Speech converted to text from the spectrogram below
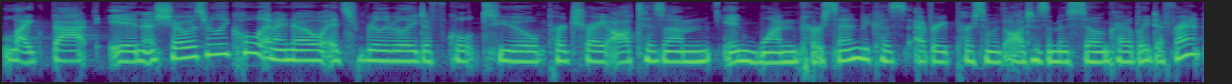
like that in a show is really cool. And I know it's really, really difficult to portray autism in one person because every person with autism is so incredibly different.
